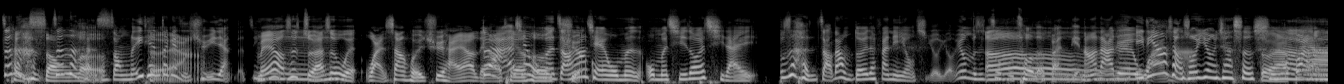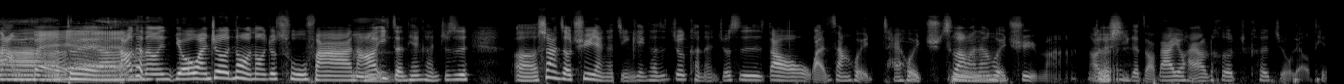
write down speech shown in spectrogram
真的很松真的了很松了，一天大概只去一两个景点。没有，是主要是晚晚上回去还要聊对啊，而且我们早上起来，我们我们其实都会起来，不是很早，但我们都会在饭店泳池游泳，因为我们是住不错的饭店，嗯。然后大家就会一定要想说用一下设施啊。不然很浪费。对啊，然后可能游完就弄一弄就出发，然后一嗯整天可能就是。呃，虽然只有去两个景点，可是就可能就是到晚上回才回去，吃完晚餐回去嘛，然后就洗个澡，大家又还要喝喝酒聊天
